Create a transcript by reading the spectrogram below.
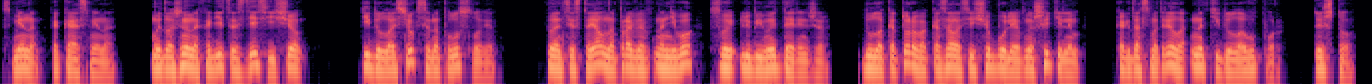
«Смена? Какая смена? Мы должны находиться здесь еще...» Тидул осекся на полусловие. Клэнси стоял, направив на него свой любимый Деринджер, дуло которого казалось еще более внушительным, когда смотрела на Тидула в упор. «Ты что?»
